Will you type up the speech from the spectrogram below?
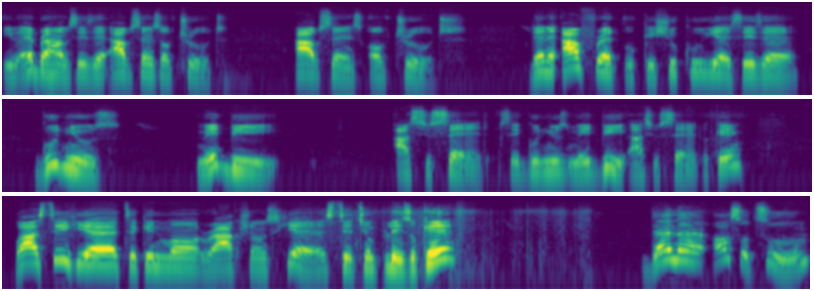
Abraham says the absence of truth. Absence of truth. Then uh, Alfred Okeshuku, yeah, says uh, good news may be as you said. Say good news may be as you said, okay? While still here taking more reactions here, stay tuned please, okay? Then uh, also too,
